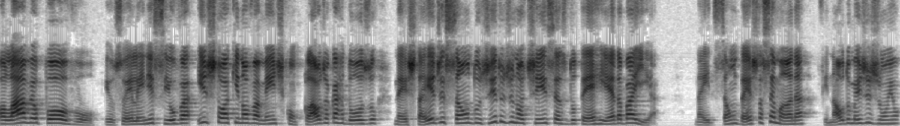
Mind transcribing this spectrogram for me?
Olá, meu povo! Eu sou Helene Silva e estou aqui novamente com Cláudia Cardoso nesta edição do Giro de Notícias do TRE da Bahia. Na edição desta semana, final do mês de junho,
